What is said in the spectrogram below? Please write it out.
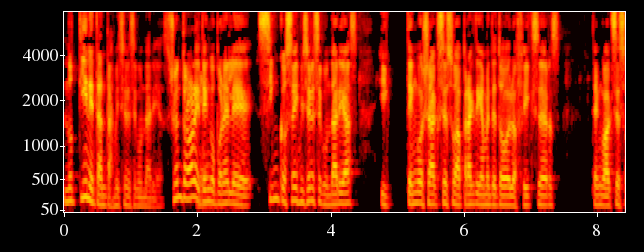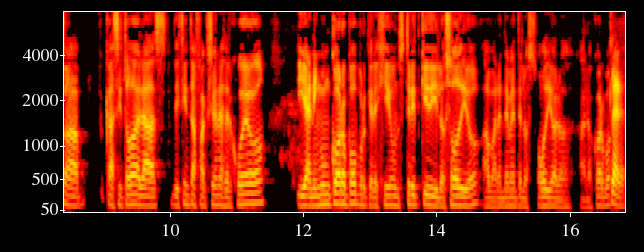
No tiene tantas misiones secundarias. Yo entro ahora y tengo ponerle 5 o 6 misiones secundarias y tengo ya acceso a prácticamente todos los fixers. Tengo acceso a casi todas las distintas facciones del juego y a ningún corpo porque elegí un Street Kid y los odio. Aparentemente los odio a los, a los corpos. Claro.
